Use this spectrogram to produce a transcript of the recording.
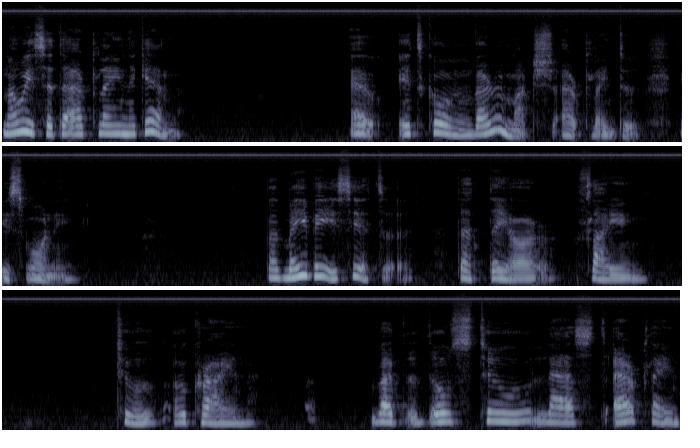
Now he's at the airplane again. Uh, it's going very much airplane to this morning. But maybe is it uh, that they are flying to Ukraine. But those two last airplane,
